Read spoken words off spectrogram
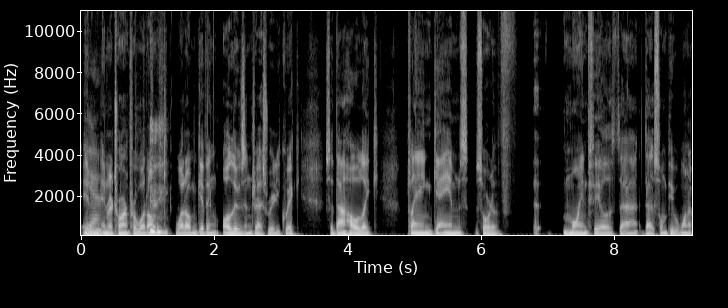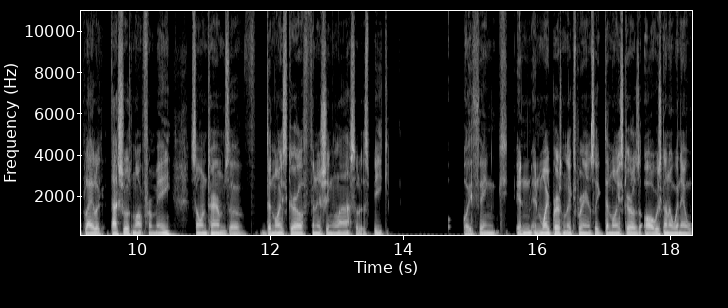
in, Yeah. in return for what I'm what I'm giving, I'll lose interest really quick. So that whole like playing games sort of uh, minefield that that some people want to play, like that's just not for me. So in terms of the nice girl finishing last, so to speak, I think in in my personal experience, like the nice girl is always going to win out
